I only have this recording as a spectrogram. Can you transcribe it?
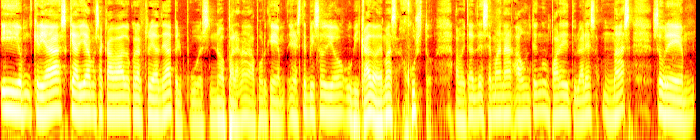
¿Y creías que habíamos acabado con la actualidad de Apple? Pues no, para nada, porque en este episodio, ubicado además justo a mitad de semana, aún tengo un par de titulares más sobre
